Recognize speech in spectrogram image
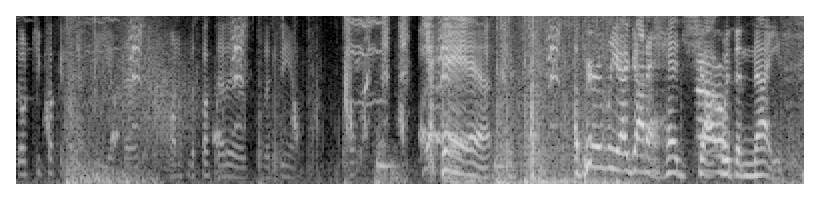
Don't you fucking see him there. I don't know who the fuck that is, but I see him. Yeah! Apparently I got a headshot Ow. with a knife.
